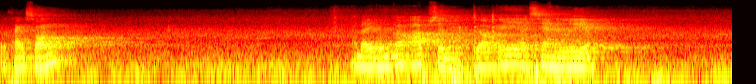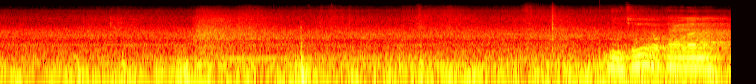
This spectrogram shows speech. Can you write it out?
cầu thang xoắn. Ở đây cũng có option cho cái chandelier. Nhìn xuống cầu thang lên này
